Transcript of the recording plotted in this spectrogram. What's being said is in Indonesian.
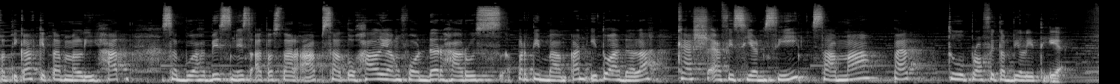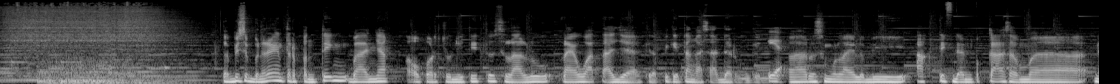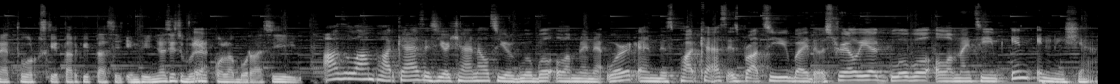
Ketika kita melihat sebuah bisnis atau startup, satu hal yang founder harus pertimbangkan itu adalah cash efficiency sama path to profitability. Iya. Tapi sebenarnya yang terpenting banyak opportunity itu selalu lewat aja, tapi kita nggak sadar mungkin. Iya. Harus mulai lebih aktif dan peka sama network sekitar kita sih. Intinya sih sebenarnya Iya. kolaborasi. Azalam Podcast is your channel to your global alumni network, and this podcast is brought to you by the Australia Global Alumni Team in Indonesia.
